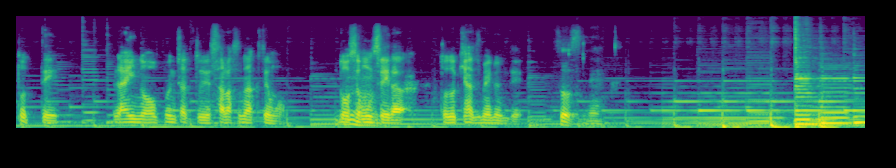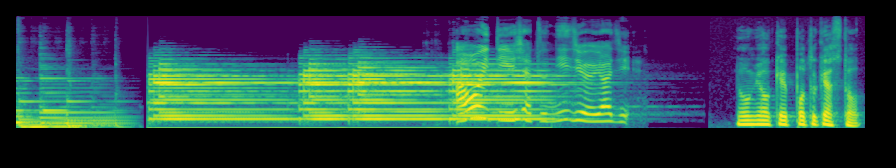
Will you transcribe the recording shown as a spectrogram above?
取って、LINE のオープンチャットで晒さなくても、どうせ音声が届き始めるんで、そうですね。24時農業系ポッドキャスト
